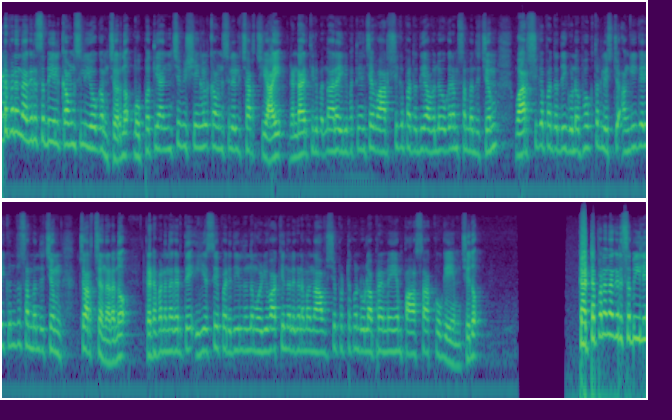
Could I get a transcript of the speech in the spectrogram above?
കട്ടപ്പന നഗരസഭയിൽ കൗൺസിൽ യോഗം ചേർന്നു. മുപ്പത്തിയഞ്ച് വിഷയങ്ങൾ കൗൺസിലിൽ ചർച്ചയായി. രണ്ടായിരത്തി ഇരുപത്തിനാല് ഇരുപത്തിയഞ്ച് വാർഷിക പദ്ധതി അവലോകനം സംബന്ധിച്ചും വാർഷിക പദ്ധതി ഗുണഭോക്തൃ ലിസ്റ്റ് അംഗീകരിക്കുന്നത് സംബന്ധിച്ചും ചർച്ച നടന്നു. കട്ടപ്പന നഗരത്തെ ഇ പരിധിയിൽ നിന്നും ഒഴിവാക്കി നൽകണമെന്ന് ആവശ്യപ്പെട്ടുകൊണ്ടുള്ള പ്രമേയം പാസാക്കുകയും ചെയ്തു. കട്ടപ്പന നഗരസഭയിലെ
